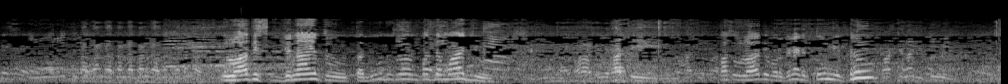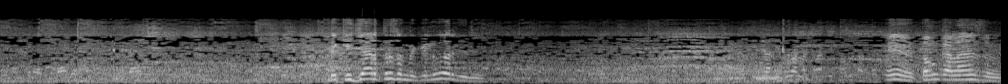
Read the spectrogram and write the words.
ini. Angkat, angkat, angkat, angkat, angkat, angkat. Ulu hati kena itu. Tadi duduk kan pas dia maju. Ah, dulu hati. Pas ulu hati baru kena ditumit tuh. Pasti lagi tumit. Dia kejar terus sampai keluar jadi. Tongkat. Eh, tongkal langsung.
